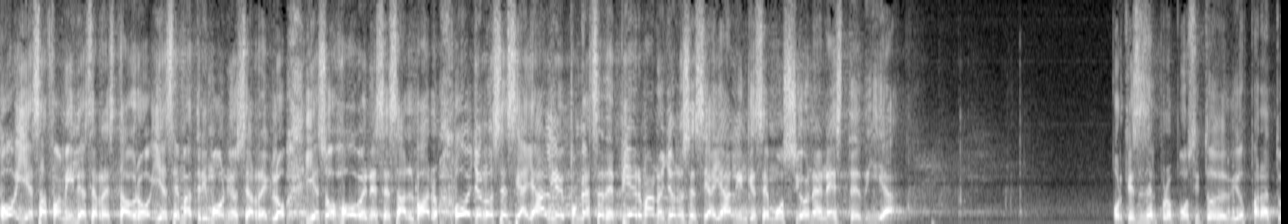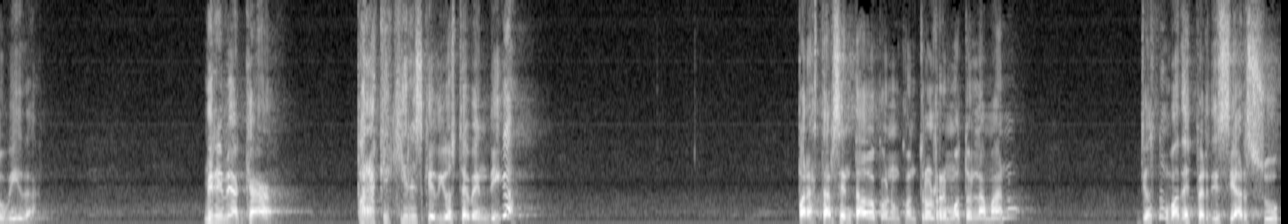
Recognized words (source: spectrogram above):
Oh, y esa familia se restauró y ese matrimonio se arregló y esos jóvenes se salvaron. Oh, yo no sé si hay alguien póngase de pie, hermano. Yo no sé si hay alguien que se emociona en este día. Porque ese es el propósito de Dios para tu vida. Míreme acá. ¿Para qué quieres que Dios te bendiga? ¿Para estar sentado con un control remoto en la mano? Dios no va a desperdiciar su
